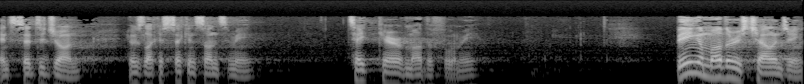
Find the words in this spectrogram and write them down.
and said to John, he was like a second son to me, take care of mother for me. Being a mother is challenging.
